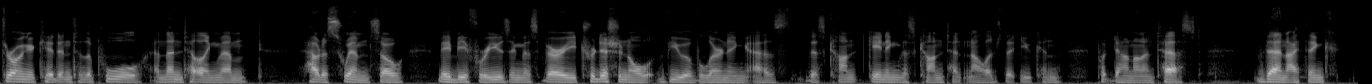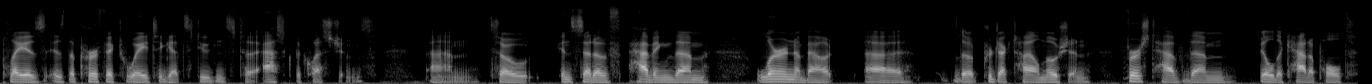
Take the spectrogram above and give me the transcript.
throwing a kid into the pool and then telling them how to swim. So maybe if we're using this very traditional view of learning as this con- gaining this content knowledge that you can put down on a test, then I think play is, is the perfect way to get students to ask the questions. Um, so instead of having them learn about uh, the projectile motion, first have them build a catapult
